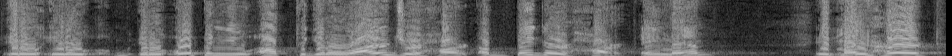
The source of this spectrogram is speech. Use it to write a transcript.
It'll, it'll, it'll open you up to get a larger heart, a bigger heart. Amen? It might hurt.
